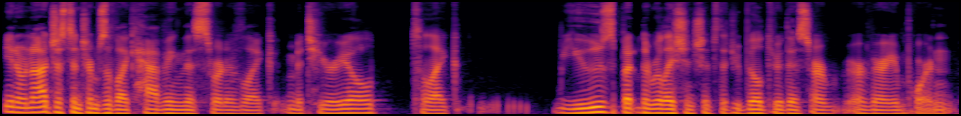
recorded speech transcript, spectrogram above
you know, not just in terms of like having this sort of like material to like use, but the relationships that you build through this are are very important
